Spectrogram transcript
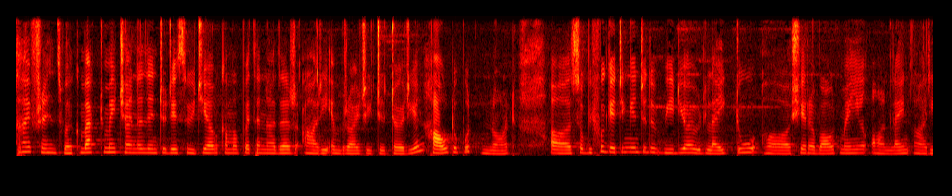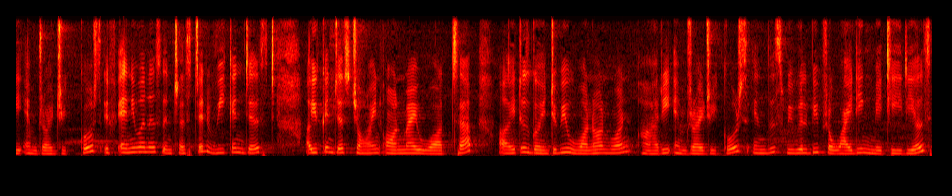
Hi friends, welcome back to my channel. In today's video, I've come up with another Aari embroidery tutorial, how to put knot. Uh, so before getting into the video, I would like to uh, share about my online Aari embroidery course. If anyone is interested, we can just uh, you can just join on my WhatsApp. Uh, it is going to be one-on-one Aari embroidery course. In this, we will be providing materials,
